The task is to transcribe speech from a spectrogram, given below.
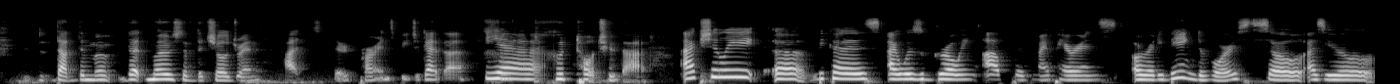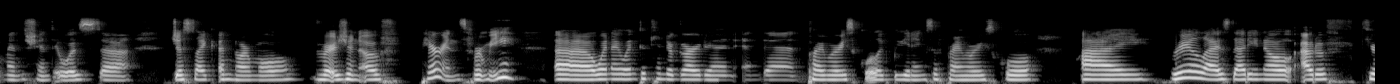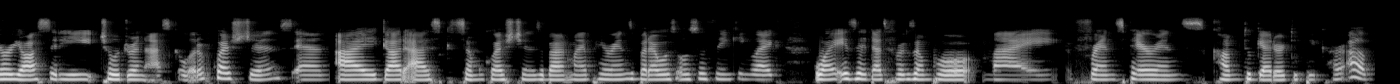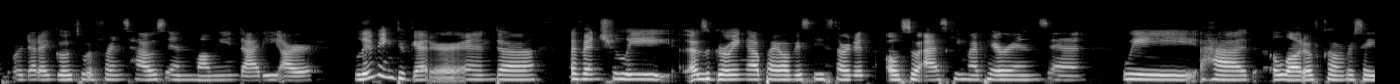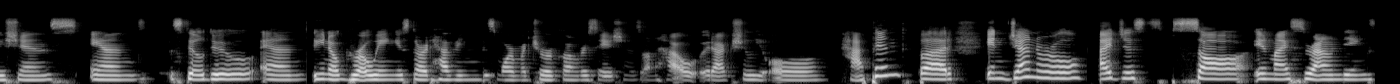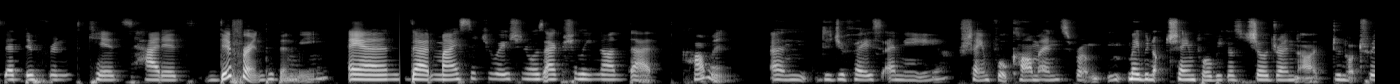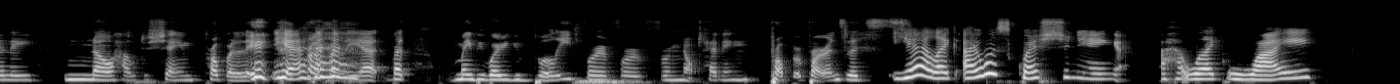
That the mo- that most of the children had their parents be together. Who- Yeah. who, taught you that? Actually, uh, because I was growing up with my parents already being divorced, so as you mentioned, it was uh, just like a normal version of parents for me. Uh, when I went to kindergarten and then primary school, like beginnings of primary school, I realized that, you know, out of curiosity, children ask a lot of questions, and I got asked some questions about my parents, but I was also thinking, like, why is it that for example my friend's parents come together to pick her up or that i go to a friend's house and mommy and daddy are living together? And uh, eventually as growing up i obviously started also asking my parents and we had a lot of conversations and still do. And you know growing you start having these more mature conversations on how it actually all happened. But in general i just saw in my surroundings that different kids had it different than me. Mm-hmm. And that my situation was actually not that common And did you face any shameful comments from maybe not shameful because children uh, do not really know how to shame properly yeah properly yet, but maybe were you bullied for for for not having proper parents? Let's yeah like i was questioning how, like why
